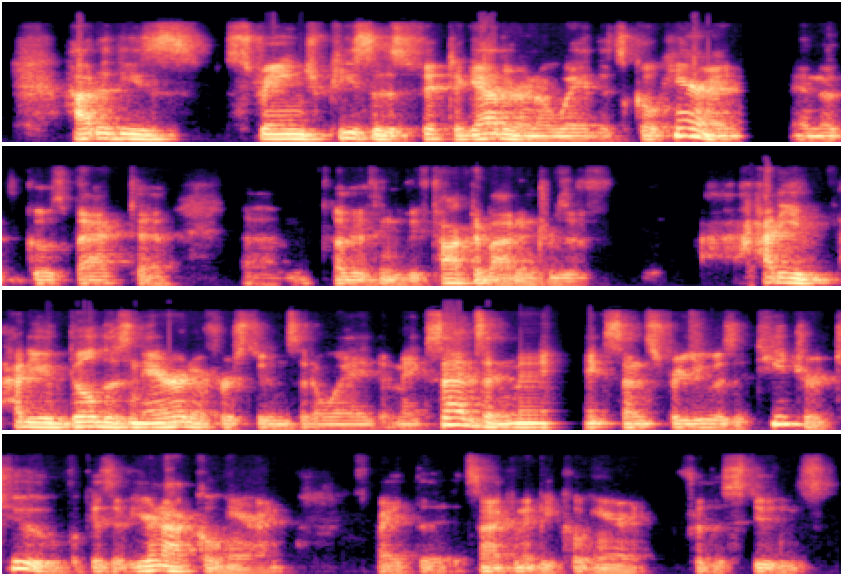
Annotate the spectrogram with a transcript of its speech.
how do these strange pieces fit together in a way that's coherent? And that goes back to um, other things we've talked about in terms of how do you how do you build this narrative for students in a way that makes sense and makes sense for you as a teacher too? Because if you're not coherent right? The, it's not going to be coherent for the students.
